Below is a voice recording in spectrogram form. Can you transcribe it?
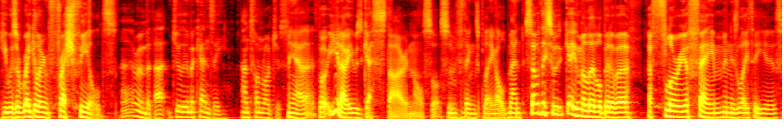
He was a regular in Fresh Fields. I remember that. Julia Mackenzie, Anton Rodgers. Yeah, but you know, he was guest star in all sorts of things playing old men. So this was, gave him a little bit of a, a flurry of fame in his later years.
